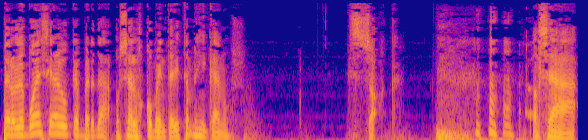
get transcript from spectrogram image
Pero les voy a decir algo que es verdad. O sea, los comentaristas mexicanos suck. o sea,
